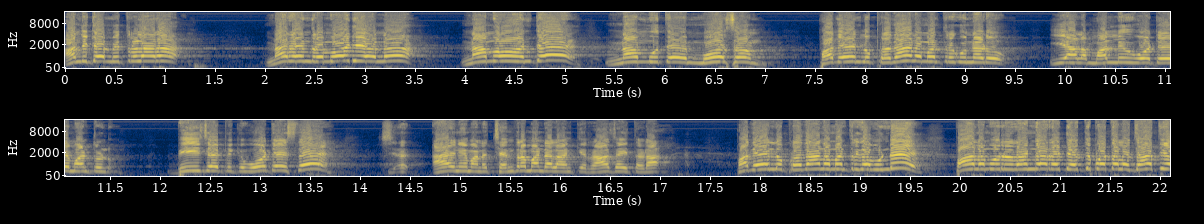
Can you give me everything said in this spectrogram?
అందుకే మిత్రులారా నరేంద్ర మోడీ అన్న నమో అంటే నమ్ముతే మోసం. పదేండ్లు ప్రధానమంత్రిగా ఉన్నాడు. ఇవాళ మళ్ళీ ఓటేయమంటుండు. బీజేపీకి ఓటేస్తే ఆయన మన చంద్రమండలానికి రాజవుతాడా పదేళ్ళు ప్రధానమంత్రిగా ఉండి పాలమూరు రంగారెడ్డి ఎత్తిపోతల జాతీయ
